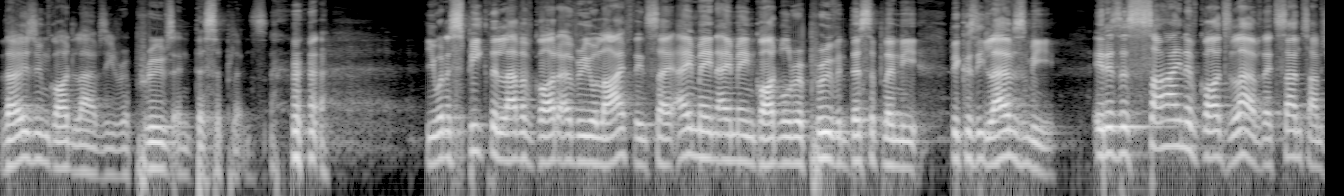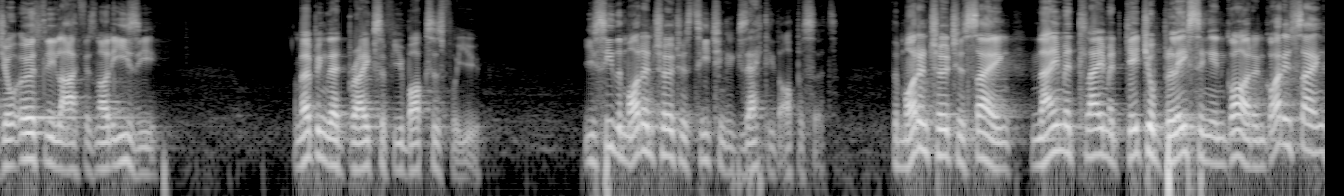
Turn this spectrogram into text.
Those whom God loves, he reproves and disciplines. you want to speak the love of God over your life? Then say, Amen, amen. God will reprove and discipline me because he loves me. It is a sign of God's love that sometimes your earthly life is not easy. I'm hoping that breaks a few boxes for you. You see, the modern church is teaching exactly the opposite. The modern church is saying, name it, claim it, get your blessing in God. And God is saying,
